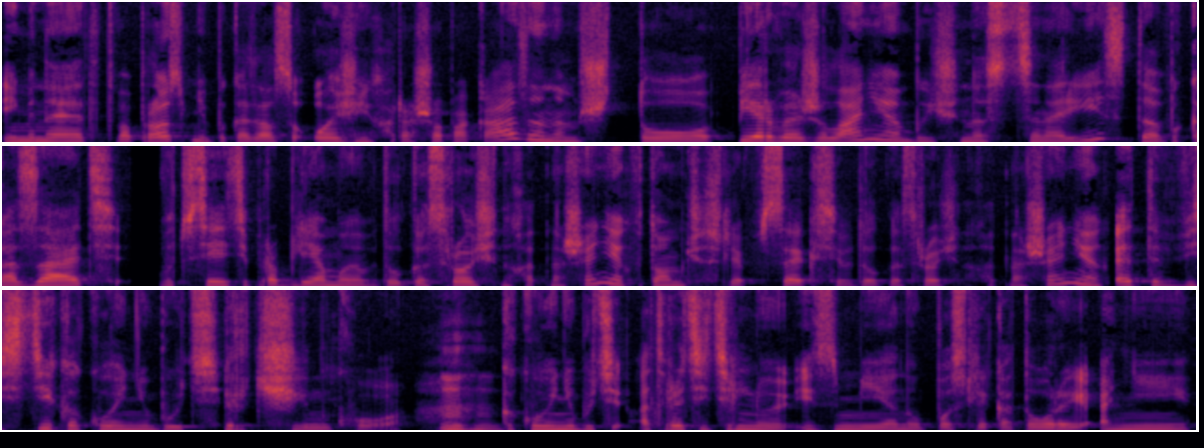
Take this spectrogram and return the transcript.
именно этот вопрос мне показался очень хорошо показанным, что первое желание обычно сценариста показать вот все эти проблемы в долгосрочных отношениях, в том числе в сексе в долгосрочных отношениях, это ввести какую-нибудь перчинку, Мгм. какую-нибудь отвратительную измену, после которой они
